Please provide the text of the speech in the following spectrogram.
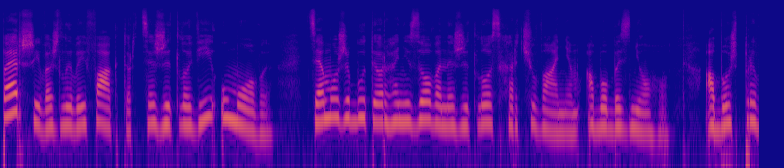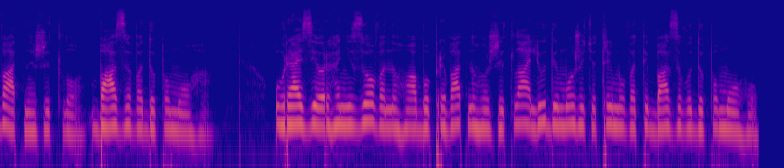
Перший важливий фактор це житлові умови. Це може бути організоване житло з харчуванням або без нього, або ж приватне житло, базова допомога. У разі організованого або приватного житла люди можуть отримувати базову допомогу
